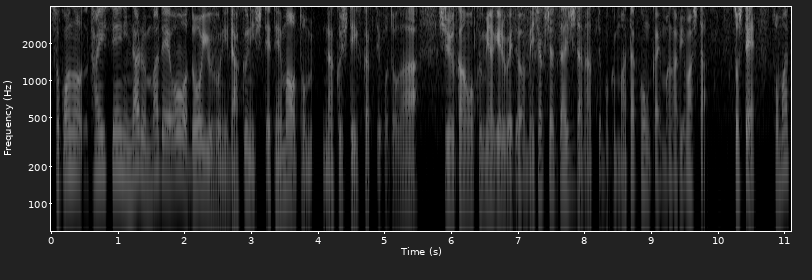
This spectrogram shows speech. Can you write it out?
そこの体制になるまでをどういうふうに楽にして手間をとなくしていくかっていうことが習慣を組み上げる上ではめちゃくちゃ大事だなって僕また今回学びました。そして止まっ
